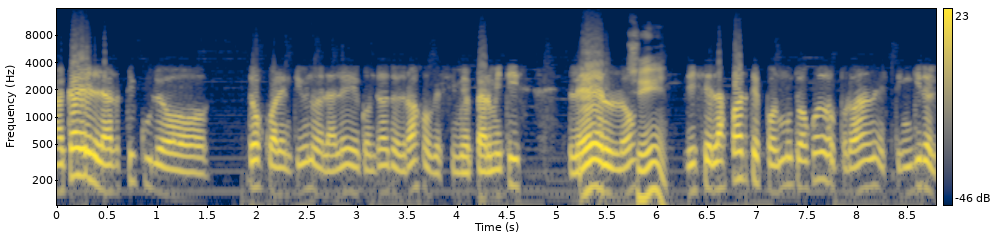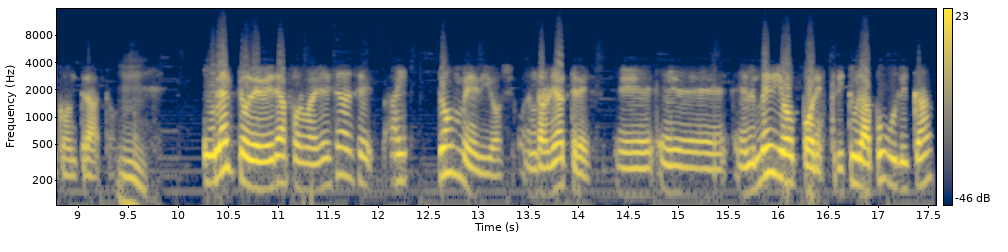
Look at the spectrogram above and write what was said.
acá el artículo 241 de la Ley de Contrato de Trabajo, que si me permitís leerlo, dice las partes por mutuo acuerdo podrán extinguir el contrato. Hmm. El acto deberá formalizarse, hay dos medios, en realidad tres. Eh, eh, el medio por escritura pública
